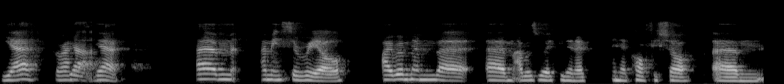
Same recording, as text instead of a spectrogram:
Yeah, correct. Yeah. yeah. Um, I mean, surreal. I remember um, I was working in a in a coffee shop um,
